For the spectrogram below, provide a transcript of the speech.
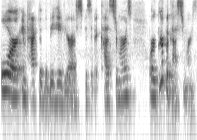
or impacted the behavior of specific customers or a group of customers.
